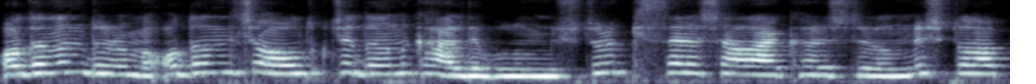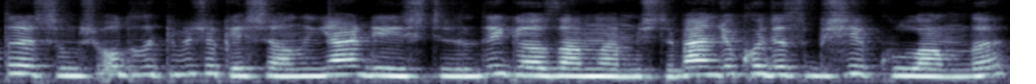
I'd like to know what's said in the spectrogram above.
Odanın durumu. Odanın içi oldukça dağınık halde bulunmuştur. Kişisel eşyalar karıştırılmış, dolaplar açılmış, odadaki birçok eşyanın yer değiştirildiği gözlemlenmiştir. Bence kocası bir şey kullandı.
